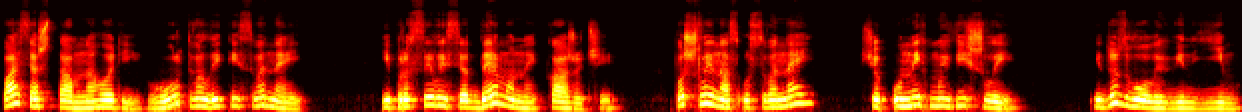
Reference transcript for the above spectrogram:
Пася ж там на горі гурт великий свиней, і просилися демони, кажучи Пошли нас у свиней, щоб у них ми війшли. І дозволив він їм.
